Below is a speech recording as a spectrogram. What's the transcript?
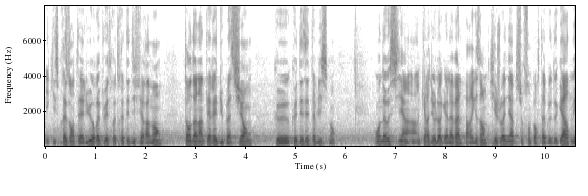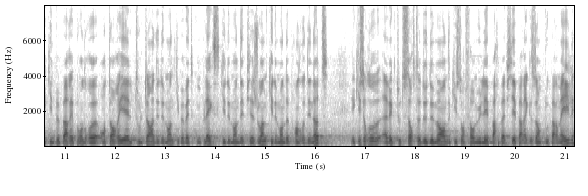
et qui se présentaient à lui auraient pu être traités différemment, tant dans l'intérêt du patient que, des établissements. On a aussi un, cardiologue à Laval, par exemple, qui est joignable sur son portable de garde, mais qui ne peut pas répondre en temps réel tout le temps à des demandes qui peuvent être complexes, qui demandent des pièces jointes, qui demandent de prendre des notes, et qui se retrouve avec toutes sortes de demandes qui sont formulées par papier, par exemple, ou par mail,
